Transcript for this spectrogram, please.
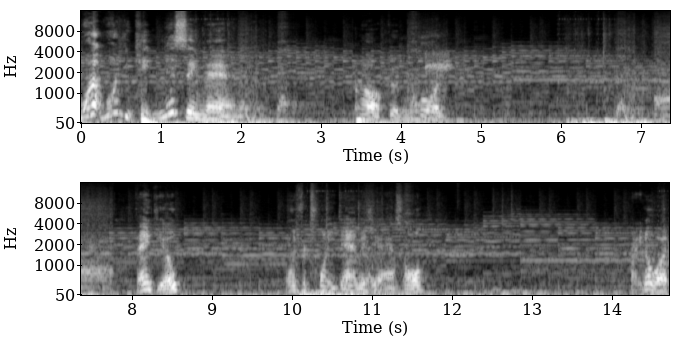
Why, why do you keep missing, man? Oh, good lord. Thank you. Only for 20 damage, you asshole. Alright, you know what?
